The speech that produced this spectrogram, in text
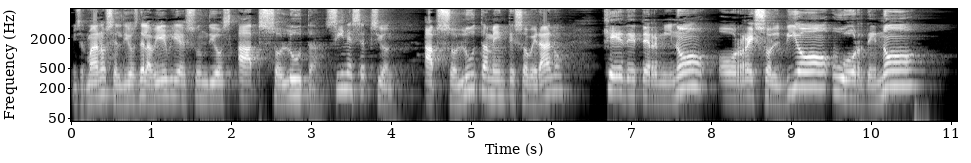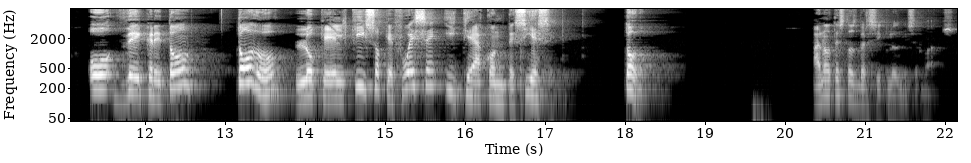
Mis hermanos, el Dios de la Biblia es un Dios absoluta, sin excepción, absolutamente soberano, que determinó o resolvió u ordenó o decretó todo lo que él quiso que fuese y que aconteciese. Todo. Anote estos versículos, mis hermanos.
